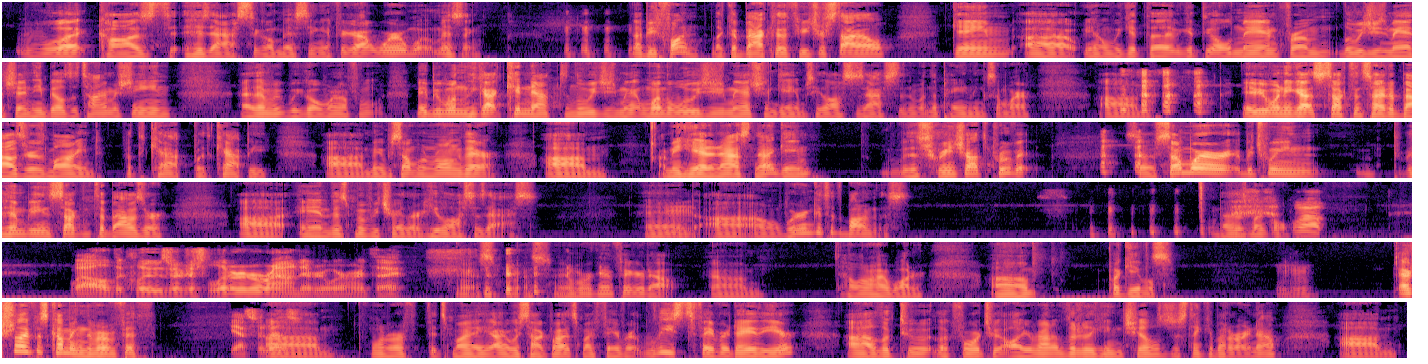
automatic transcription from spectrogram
what caused his ass to go missing and figure out where it went missing. That'd be fun, like a Back to the Future style game. Uh, you know, we get the we get the old man from Luigi's Mansion. He builds a time machine, and then we, we go around from maybe when he got kidnapped in Luigi's Man, one of the Luigi's Mansion games. He lost his ass in, in the painting somewhere. Um, maybe when he got stuck inside of Bowser's mind with the cap with Cappy. Uh, maybe something went wrong there. Um, I mean, he had an ass in that game. The screenshots prove it. So somewhere between him being sucked into Bowser uh, and this movie trailer, he lost his ass. And uh, we're gonna get to the bottom of this. that is my goal. Well, well, the clues are just littered around everywhere, aren't they? Yes, yes, and we're gonna figure it out. Um, hell or high water. Um, but Gables, hmm Extra Life is coming November fifth. Yes, it is. Um, one of our, it's my I always talk about it, it's my favorite, least favorite day of the year. Uh, look to look forward to it all year round. I'm literally getting chills just thinking about it right now. Um,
